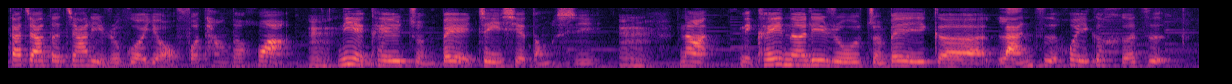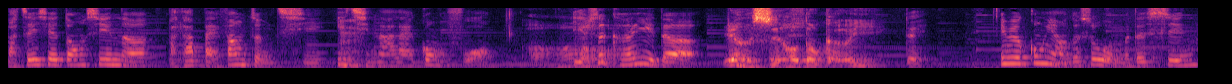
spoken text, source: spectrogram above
大家的家里如果有佛堂的话，嗯、你也可以准备这一些东西。嗯，那你可以呢，例如准备一个篮子或一个盒子，把这些东西呢，把它摆放整齐，一起拿来供佛。也是可以的。任何时候都可以。对，因为供养的是我们的心，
